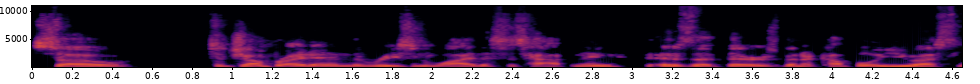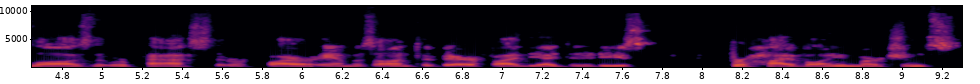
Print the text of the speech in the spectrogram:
So to jump right in, the reason why this is happening is that there's been a couple of U.S. laws that were passed that require Amazon to verify the identities for high volume merchants.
